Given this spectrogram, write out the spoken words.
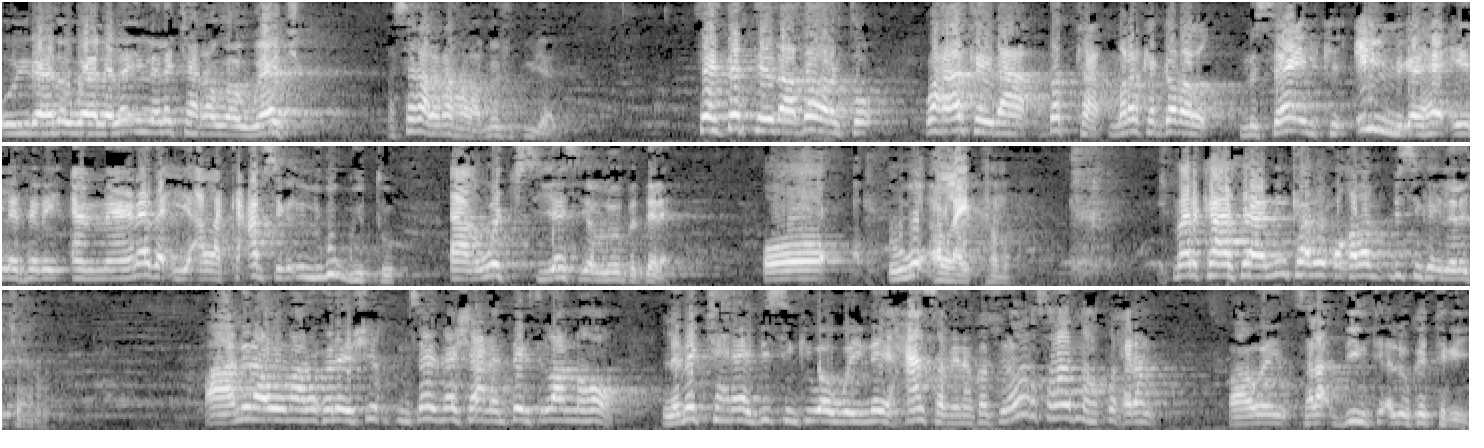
oo yidhaahdo waa lala in lala jahraa waa waajib. Isagaa laga rabaa meeshu ku yaalla saas darteeda haddaad aragto waxaad arkaydaa dadka mararka gobol masaa'ilka cilmiga aha ee la rabay ammaanada iyo alla kacabsiga in lagu guto aqwaj siyaasiga loo bedela oo lagu colaytamo. Markaasaa ninkan wuxuu qaban bisinka in lala jahro nin aw imaan wuxuu leey sheekh masaajid meeshaanan deris la naho lama jahraay bisinkii waa weynay xaan samaynan kasu war salaadna ha ku xidhan waa wey diintii allo ka tegey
